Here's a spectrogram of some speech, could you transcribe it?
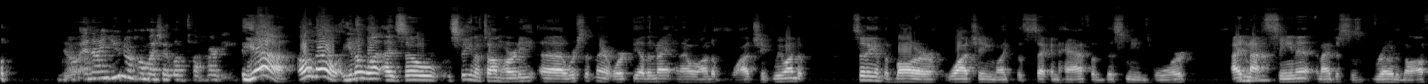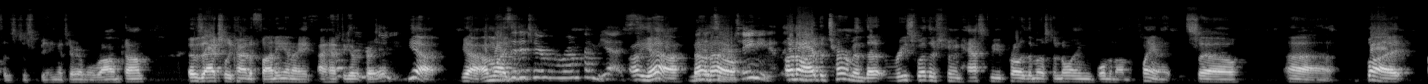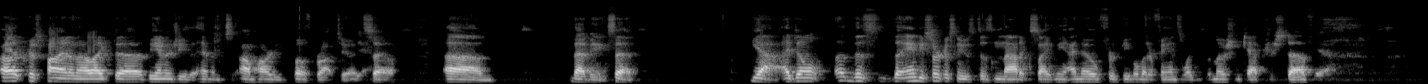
No. And I, you know how much I love Tom Hardy. Yeah. Oh no. You know what? I, so speaking of Tom Hardy, uh, we're sitting there at work the other night, and I wound up watching. We wound up sitting at the bar watching like the second half of This Means War. I'd not Mhm. seen it, and I just wrote it off as just being a terrible rom com. It was actually kind of funny, and I, I have to give it credit. entertaining. Yeah. Yeah. I'm like, Is it a terrible rom com? Yes. oh yeah. No, but it's no. entertaining at least. Oh no, I determined that Reese Witherspoon has to be probably the most annoying woman on the planet. So, uh, but I like Chris Pine, and I liked uh, the energy that him and Tom Hardy both brought to it. Yeah. So, um, that being said, yeah, I don't. Uh, this the Andy Serkis news does not excite me. I know for people that are fans of, like the motion capture stuff. Yeah.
